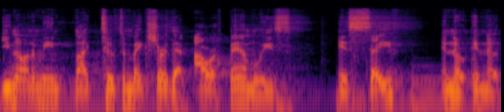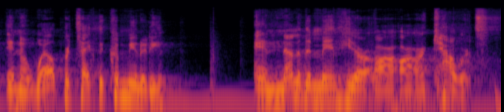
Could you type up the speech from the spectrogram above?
You know what I mean? Like to to make sure that our families is safe in the in the in a well protected community, and none of the men here are, are are cowards.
